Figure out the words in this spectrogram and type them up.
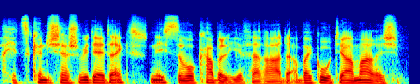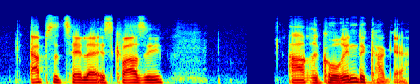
Ah, Jetzt könnte ich ja schon wieder direkt nächste Vokabel hier verraten, aber gut, ja, mache ich. Erbsezähler ist quasi Are Korindekacke.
